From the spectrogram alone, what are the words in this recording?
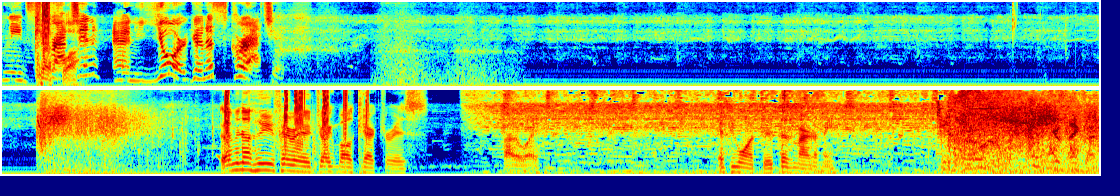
An that needs Kefla. scratching, and you're gonna scratch it. Let me know who your favorite Dragon Ball character is, by the way. If you want to, it doesn't matter to me. You think I'm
